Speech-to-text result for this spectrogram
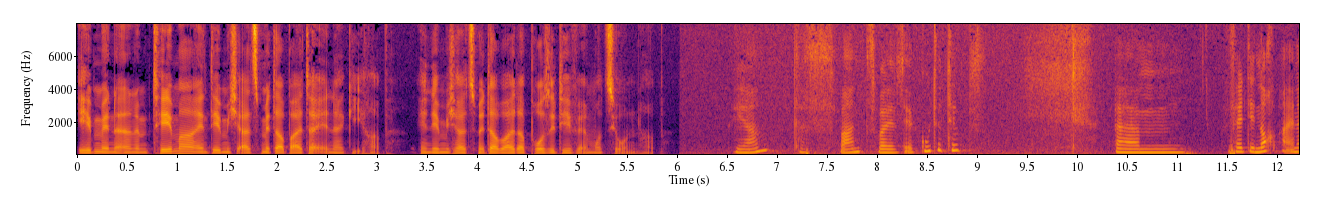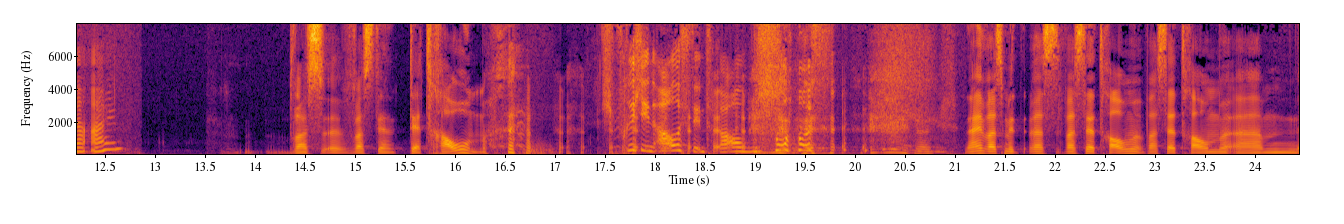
eben in einem Thema, in dem ich als Mitarbeiter Energie habe in dem ich als Mitarbeiter positive Emotionen habe. Ja, das waren zwei sehr gute Tipps. Ähm, fällt dir noch einer ein? Was, äh, was der, der Traum. Sprich ihn aus, den Traum. Nein, was mit was was der Traum was der Traum ähm,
